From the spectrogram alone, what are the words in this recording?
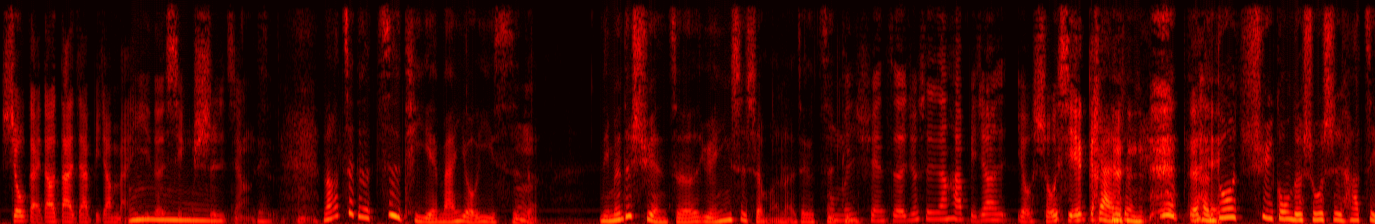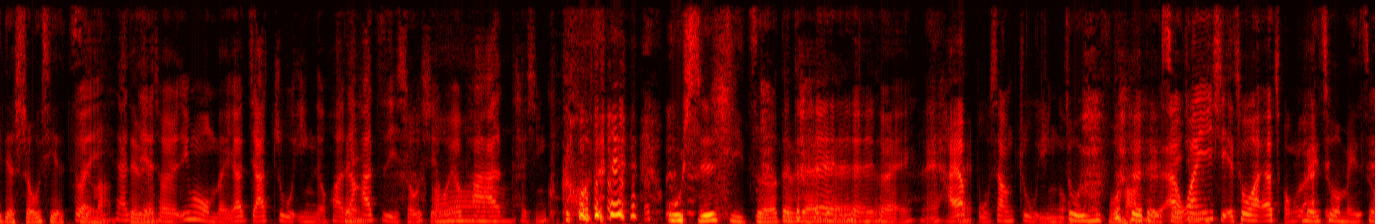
修改到大家比较满意的形式这样子。然后这个字体也蛮有意思的。你们的选择原因是什么呢？这个字体，我们选择就是让它比较有手写感。对，很多旭公的书是他自己的手写字嘛，对，他自己的手写。因为我们要加注音的话，让他自己手写，我又怕他太辛苦。对，五十几则，对不对？对对对，还要补上注音哦，注音符号。对，啊，万一写错还要重来。没错，没错。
